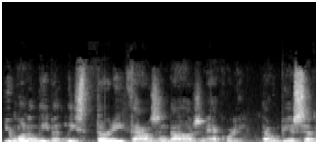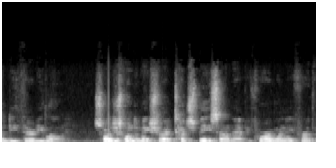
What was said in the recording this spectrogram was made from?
you want to leave at least $30,000 in equity. That would be a 70 30 loan. So I just wanted to make sure I touched base on that before I went any further.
